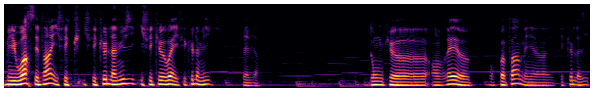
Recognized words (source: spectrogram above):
Mais War, c'est pas, il fait, que, fait que de la musique. Il fait que, ouais, il fait que de la musique, j'allais dire. Donc, euh, en vrai, euh, pourquoi pas, mais euh, il fait que de la zik.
